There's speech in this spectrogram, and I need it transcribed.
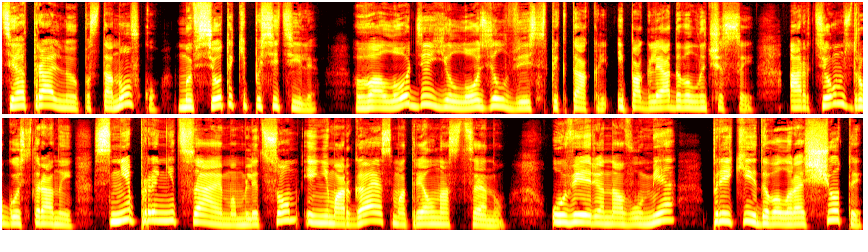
Театральную постановку мы все-таки посетили. Володя елозил весь спектакль и поглядывал на часы. Артем, с другой стороны, с непроницаемым лицом и не моргая смотрел на сцену. Уверенно в уме прикидывал расчеты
